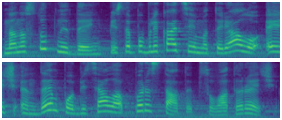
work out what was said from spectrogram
На наступний день, після публікації матеріалу H&M пообіцяла перестати псувати речі.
